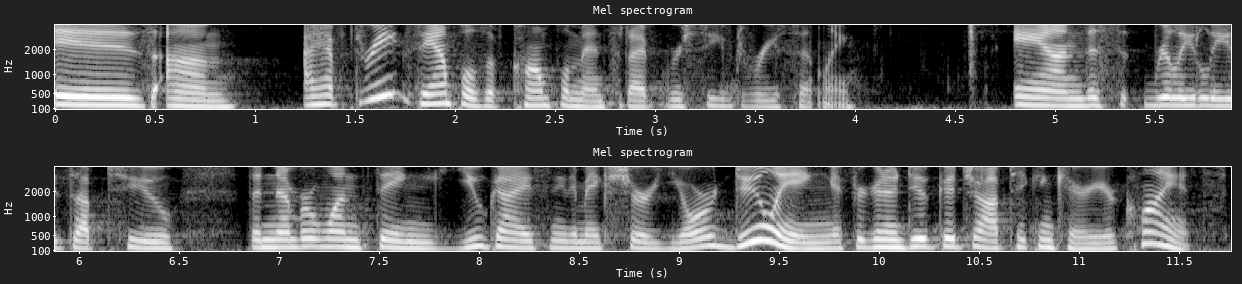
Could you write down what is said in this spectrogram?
is um, I have three examples of compliments that I've received recently, and this really leads up to the number one thing you guys need to make sure you're doing if you're going to do a good job taking care of your clients.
